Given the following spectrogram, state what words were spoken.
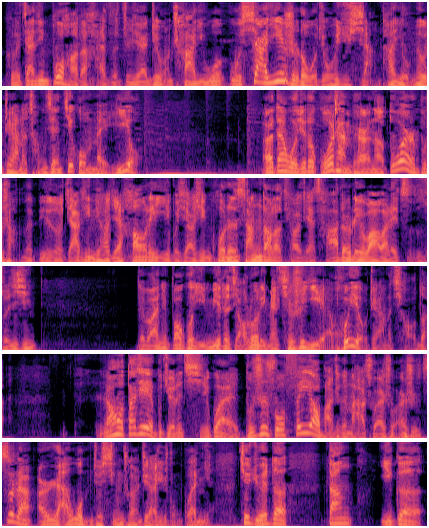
和家境不好的孩子之间这种差异，我我下意识的我就会去想他有没有这样的呈现，结果没有。啊，但我觉得国产片呢多而不少。那比如说家庭条件好的，一不小心可能伤到了条件差点的娃娃的自尊心，对吧？你包括隐秘的角落里面，其实也会有这样的桥段。然后大家也不觉得奇怪，不是说非要把这个拿出来说，而是自然而然我们就形成了这样一种观念，就觉得当一个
